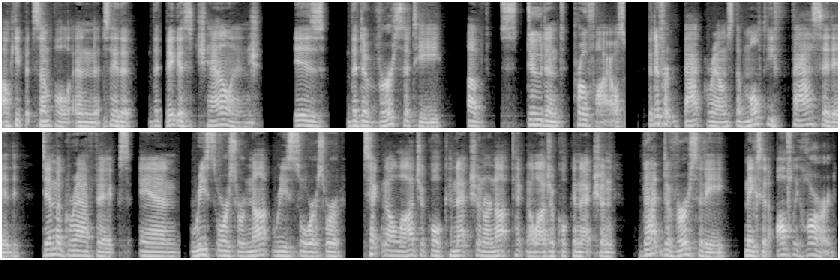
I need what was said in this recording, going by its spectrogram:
I'll keep it simple and say that the biggest challenge is the diversity of student profiles, the different backgrounds, the multifaceted demographics and resource or not resource or technological connection or not technological connection. That diversity makes it awfully hard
